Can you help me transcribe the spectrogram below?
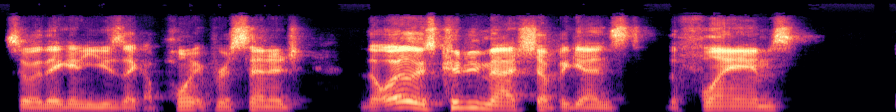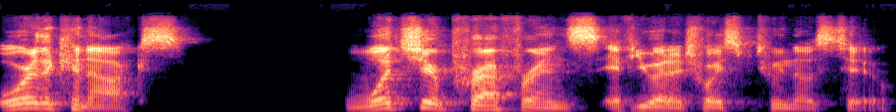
So are they going to use like a point percentage? the Oilers could be matched up against the Flames or the Canucks. What's your preference if you had a choice between those two?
